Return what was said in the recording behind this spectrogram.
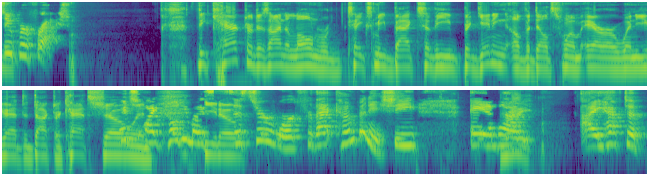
the, super fresh. The character design alone takes me back to the beginning of Adult Swim era when you had the Dr. Katz show Which and I told you, my you know- sister worked for that company. She and um, I have to.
